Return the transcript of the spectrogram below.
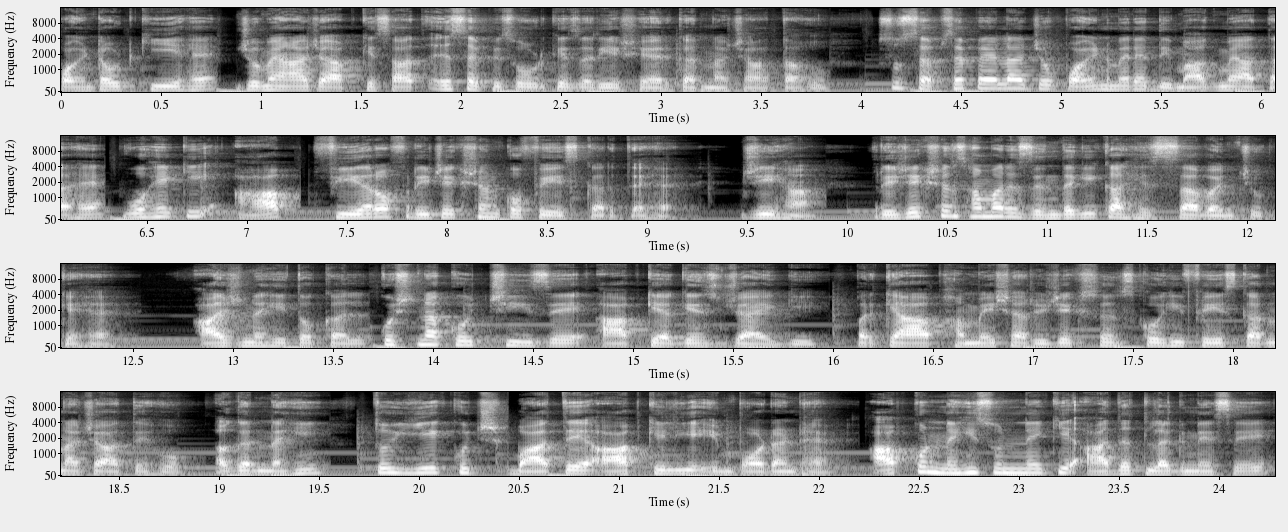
पॉइंट आउट किए हैं जो मैं आज आपके साथ इस एपिसोड के ज़रिए शेयर करना चाहता हूँ। सो so, सबसे पहला जो पॉइंट मेरे दिमाग में आता है वो है कि आप फियर ऑफ़ रिजेक्शन को फेस करते हैं। जी हाँ रिजेक्शन हमारे ज़िंदगी का हिस्सा बन चुके हैं। आज नहीं तो कल। कुछ ना कुछ चीज़ें आपके अगेंस्ट जाएगी, पर क्या आप हमेशा रिजेक्शन को ही फेस करना चाहते हो? अगर नहीं तो ये कुछ बातें आपके लिए इम्पोर्टेंट है। आपको नहीं सुनने की आदत लगने से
